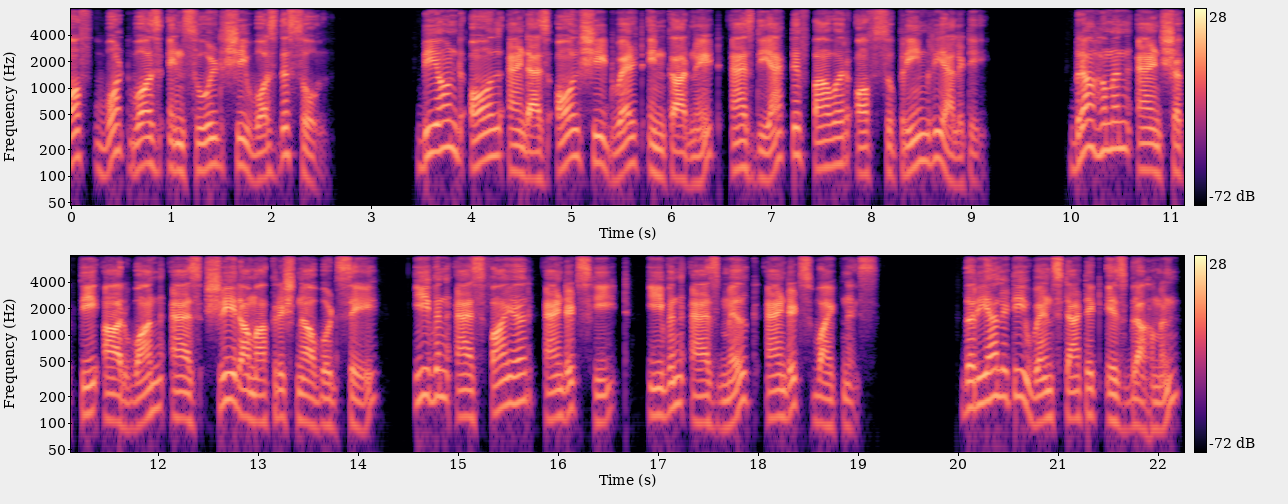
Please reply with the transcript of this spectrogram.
Of what was ensouled she was the soul. Beyond all and as all she dwelt incarnate as the active power of supreme reality. Brahman and Shakti are one as Sri Ramakrishna would say, even as fire and its heat, even as milk and its whiteness. The reality when static is Brahman,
